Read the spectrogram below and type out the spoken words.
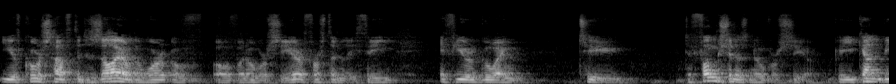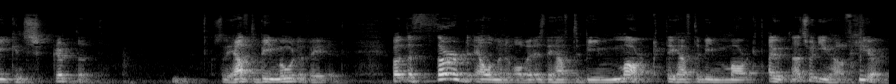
you, of course, have to desire the work of, of an overseer, 1 Timothy 3, if you're going to, to function as an overseer. Okay, you can't be conscripted. So they have to be motivated. But the third element of it is they have to be marked. They have to be marked out. That's what you have here.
